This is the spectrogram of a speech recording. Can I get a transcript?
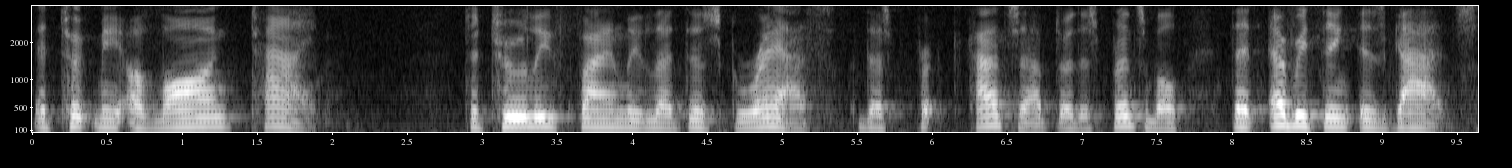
It took me a long time to truly finally let this grasp this pr- concept or this principle that everything is God's.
